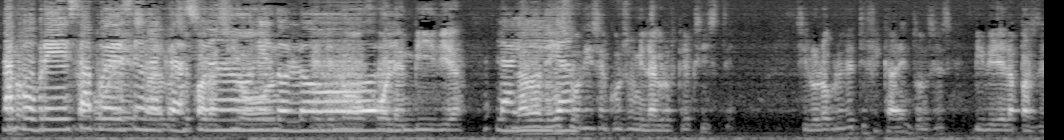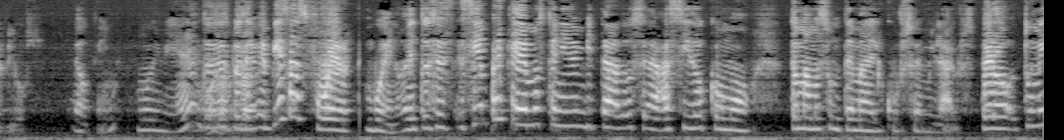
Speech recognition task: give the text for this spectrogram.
la, pobreza puede ser una creación, el dolor, el la envidia. Nada de eso dice el curso de milagros que existe. Si lo logro identificar, entonces viviré la paz de Dios. Ok, muy bien. Entonces, pues empiezas fuerte. Bueno, entonces, siempre que hemos tenido invitados ha sido como tomamos un tema del curso de milagros. Pero tú me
